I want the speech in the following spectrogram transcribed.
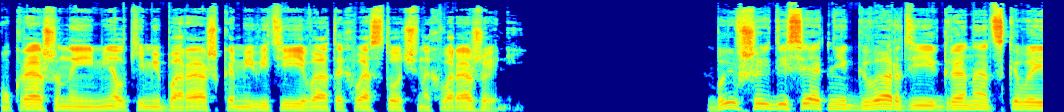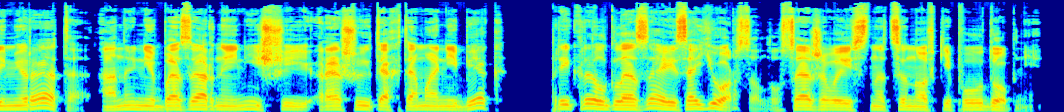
украшенные мелкими барашками витиеватых восточных выражений. Бывший десятник гвардии Гранадского Эмирата, а ныне базарный нищий Рашид Ахтамани Бек, прикрыл глаза и заерзал, усаживаясь на циновке поудобнее.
